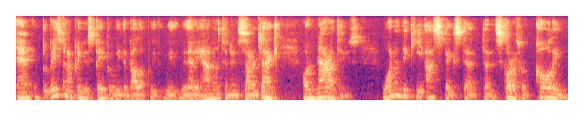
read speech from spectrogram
And based on a previous paper we developed with, with, with Ellie Hamilton and Sarah Jack on narratives, one of the key aspects that, that scholars were calling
